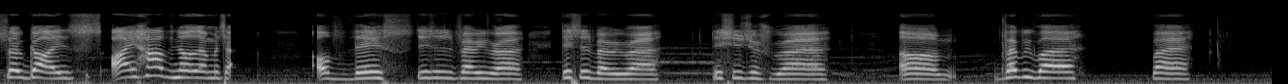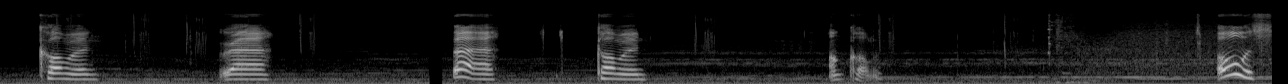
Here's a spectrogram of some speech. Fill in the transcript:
So guys, I have not that much of this. This is very rare. This is very rare. This is just rare. Um, very rare. Rare. Common. Rare. Rare. Common. Uncommon. Oh, it's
